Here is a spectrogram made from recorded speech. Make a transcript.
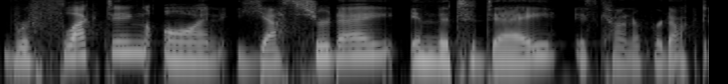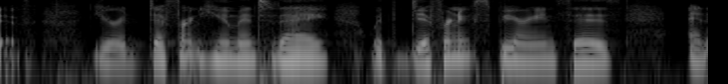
Reflecting on yesterday in the today is counterproductive. You're a different human today with different experiences, and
